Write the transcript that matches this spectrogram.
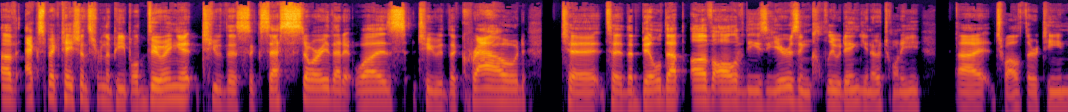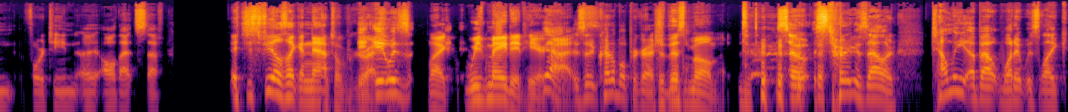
of expectations from the people doing it to the success story that it was to the crowd to to the build up of all of these years including you know 20 uh 12 13 14 uh, all that stuff it just feels like a natural progression. it was like we've made it here, yeah guys, it's an incredible progression to this moment. so starting with Zallard, tell me about what it was like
